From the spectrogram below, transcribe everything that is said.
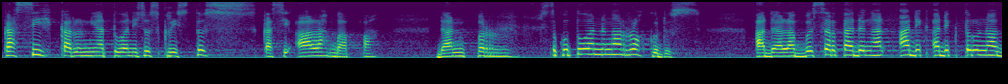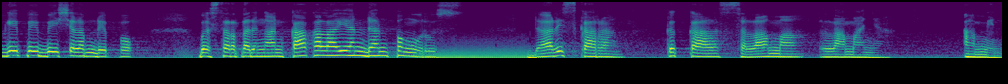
Kasih karunia Tuhan Yesus Kristus, kasih Allah Bapa, dan persekutuan dengan Roh Kudus adalah beserta dengan adik-adik teruna GPB Shalom Depok, beserta dengan kakak layan dan pengurus, dari sekarang kekal selama-lamanya. Amin.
